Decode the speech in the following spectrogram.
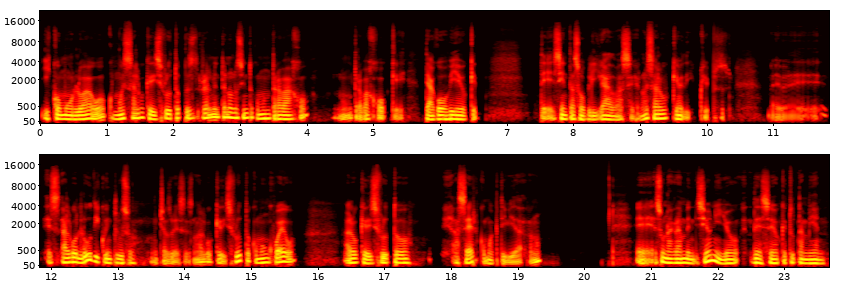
Y como lo hago, como es algo que disfruto, pues realmente no lo siento como un trabajo, un trabajo que te agobie o que te sientas obligado a hacer, ¿no? Es algo que, pues, eh, es algo lúdico incluso muchas veces, ¿no? Algo que disfruto como un juego, algo que disfruto hacer como actividad, ¿no? Eh, es una gran bendición y yo deseo que tú también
